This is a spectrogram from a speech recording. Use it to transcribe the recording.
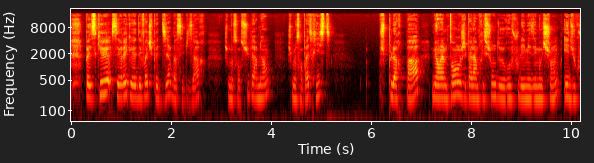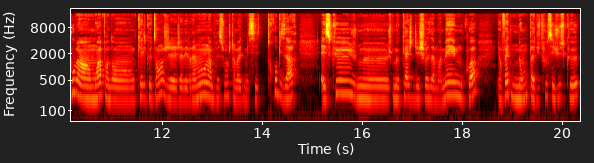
Parce que c'est vrai que des fois, tu peux te dire, bah c'est bizarre, je me sens super bien, je me sens pas triste je pleure pas, mais en même temps, j'ai pas l'impression de refouler mes émotions. Et du coup, ben, moi, pendant quelques temps, j'avais vraiment l'impression, j'étais en mode, mais c'est trop bizarre. Est-ce que je me, cache des choses à moi-même ou quoi? Et en fait, non, pas du tout. C'est juste que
